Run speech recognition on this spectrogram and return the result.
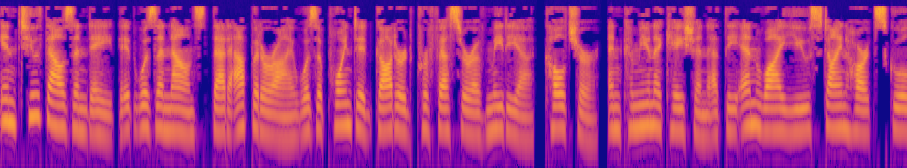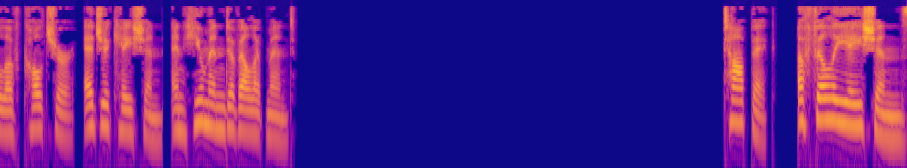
In 2008 it was announced that Appadurai was appointed Goddard Professor of Media, Culture, and Communication at the NYU Steinhardt School of Culture, Education, and Human Development. Affiliations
